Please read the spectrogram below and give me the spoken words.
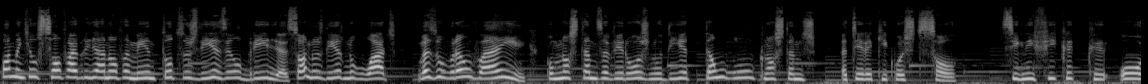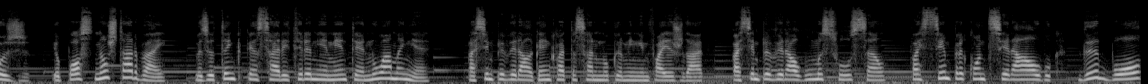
O amanhã o sol vai brilhar novamente, todos os dias ele brilha, só nos dias nublados. Mas o verão vem, como nós estamos a ver hoje, no dia tão bom que nós estamos a ter aqui com este sol. Significa que hoje eu posso não estar bem, mas eu tenho que pensar e ter a minha mente é no amanhã. Vai sempre haver alguém que vai passar no meu caminho e me vai ajudar, vai sempre haver alguma solução, vai sempre acontecer algo de bom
